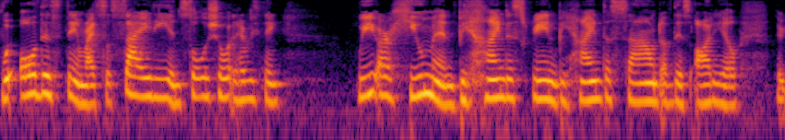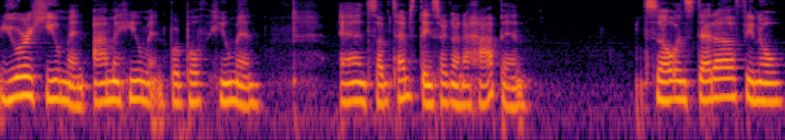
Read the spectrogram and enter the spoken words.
with all this thing, right, society and social and everything, we are human behind the screen, behind the sound of this audio. You're a human, I'm a human, we're both human, and sometimes things are gonna happen. So instead of you know,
